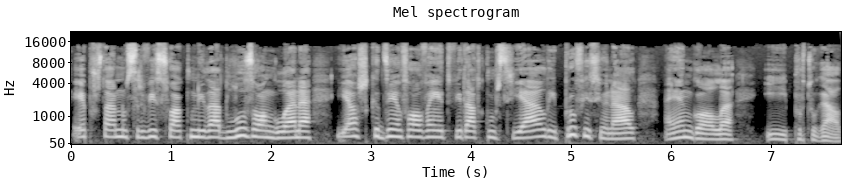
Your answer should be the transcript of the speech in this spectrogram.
é apostar no serviço à comunidade luso-angolana e aos que desenvolvem atividade comercial e profissional em Angola e Portugal.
